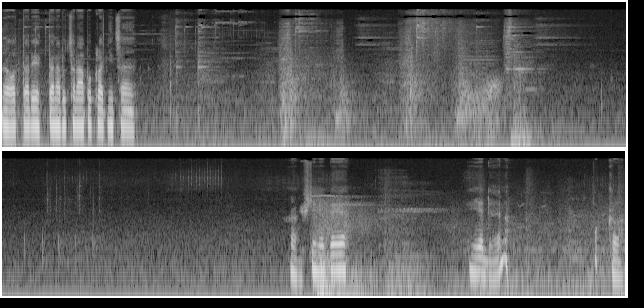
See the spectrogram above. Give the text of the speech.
Jo, tady je ta naducená pokladnice. Tak ještě někde je jeden poklad.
